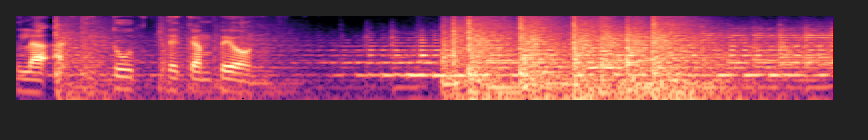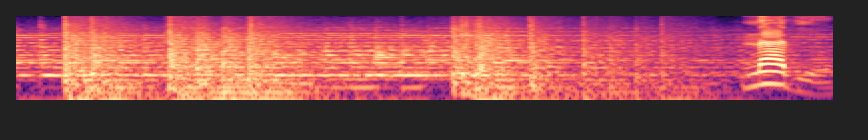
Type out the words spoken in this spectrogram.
La actitud de campeón. Nadie,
